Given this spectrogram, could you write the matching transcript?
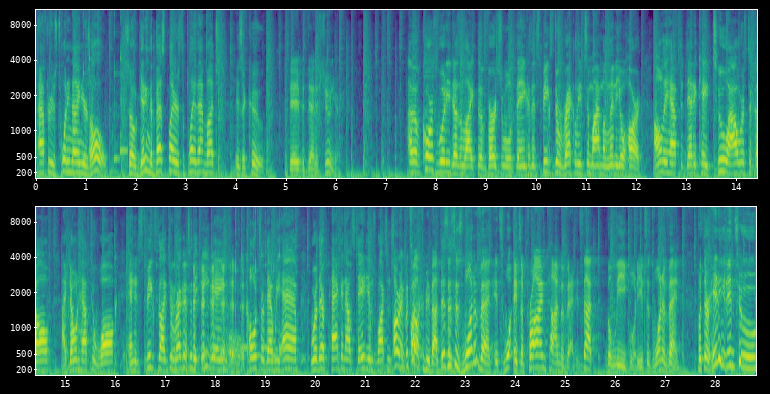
after he was 29 years old. So getting the best players to play that much is a coup. David Dennis Jr. Uh, Of course, Woody doesn't like the virtual thing because it speaks directly to my millennial heart. I only have to dedicate two hours to golf. I don't have to walk, and it speaks like directly to the e-game culture that we have, where they're packing out stadiums watching. All right, Street but talk to me about this. This This is one event. It's one- it's a prime time event. It's not the league, Woody. It's just one event. But they're hitting it into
